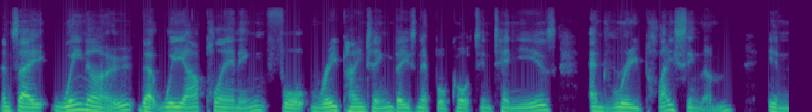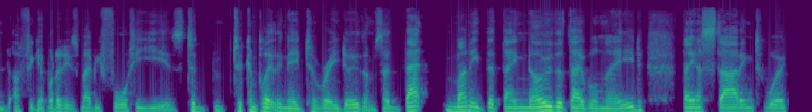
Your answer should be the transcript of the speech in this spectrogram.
and say, "We know that we are planning for repainting these netball courts in ten years and replacing them." in I forget what it is, maybe 40 years to to completely need to redo them. So that money that they know that they will need, they are starting to work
